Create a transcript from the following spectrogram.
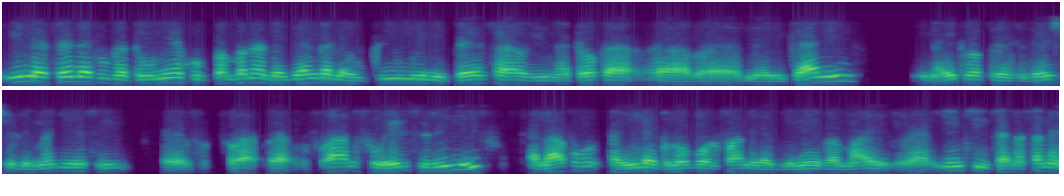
ile fedha tunatumia kupambana na janga la ukimwi ni pesa inatoka uh, Marekani, inaitwa Presidential Emergency uh, Fund for AIDS Relief, alafu uh, ile Global Fund ya Geneva. Uh, nchi sana sana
